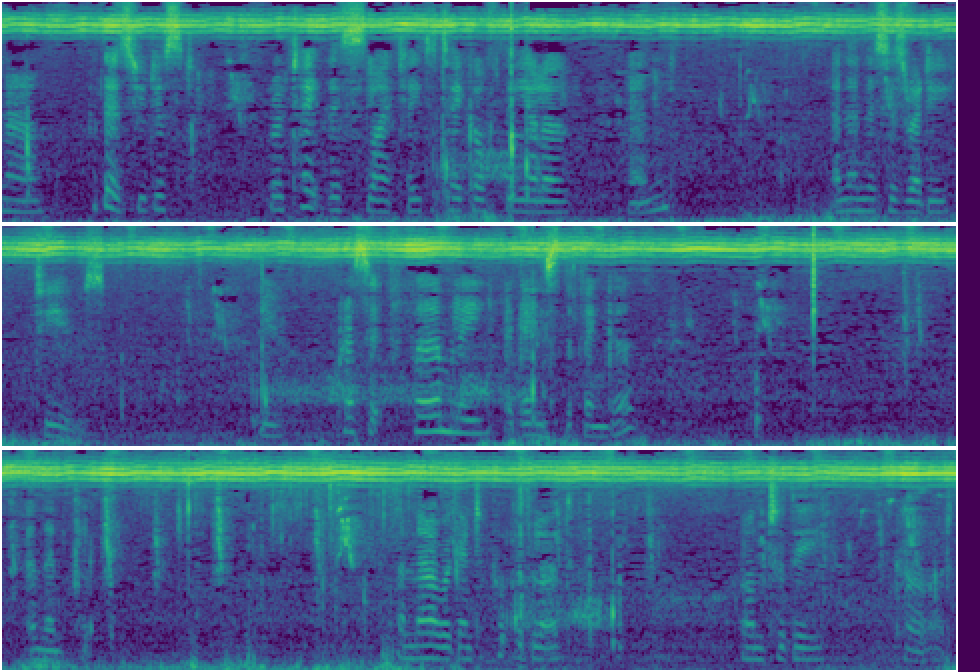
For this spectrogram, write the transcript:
Now, for this you just rotate this slightly to take off the yellow end and then this is ready to use. You press it firmly against the finger and then click. And now we're going to put the blood onto the card.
